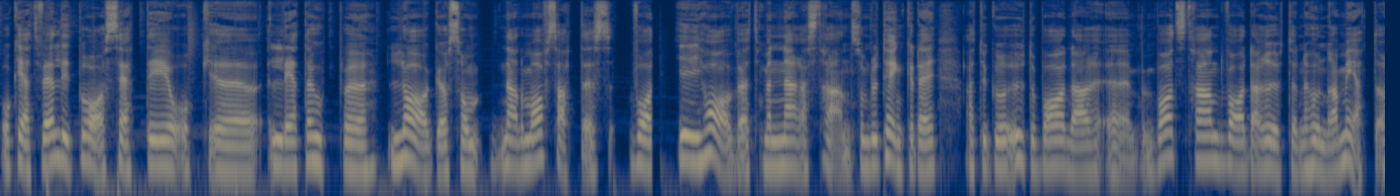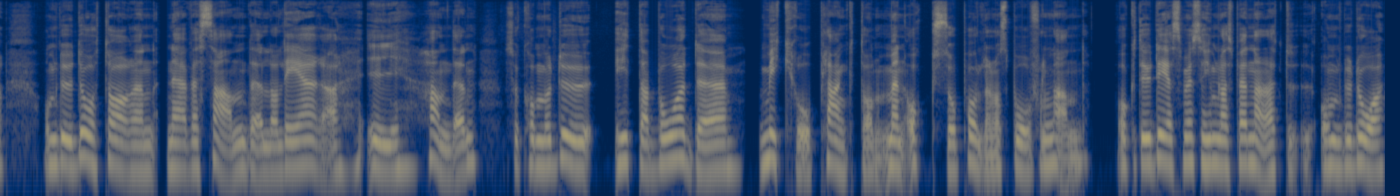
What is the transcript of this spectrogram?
Och ett väldigt bra sätt är att eh, leta upp eh, lager som när de avsattes var i havet men nära strand. Som du tänker dig att du går ut och badar eh, en badstrand, vadar ut en 100 meter. Om du då tar en näve sand eller lera i handen så kommer du hitta både mikroplankton men också pollen och spår från land. Och det är ju det som är så himla spännande, att du, om du då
